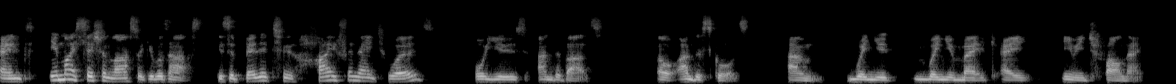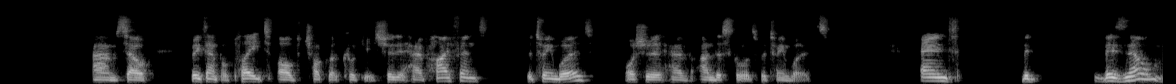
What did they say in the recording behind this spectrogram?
and in my session last week, it was asked, is it better to hyphenate words or use underbars or underscores um, when you when you make a image file name? Um, so, for example, plate of chocolate cookies, should it have hyphens between words or should it have underscores between words? And the, there's no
